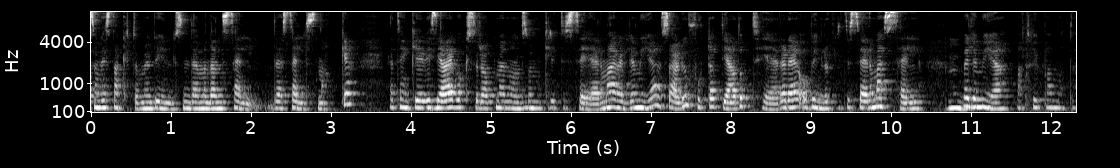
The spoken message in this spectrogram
som vi snakket om i begynnelsen, det med selv, det selvsnakket? Jeg tenker Hvis jeg vokser opp med noen som kritiserer meg veldig mye, så er det jo fort at jeg adopterer det og begynner å kritisere meg selv mm. veldig mye. At vi på en måte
